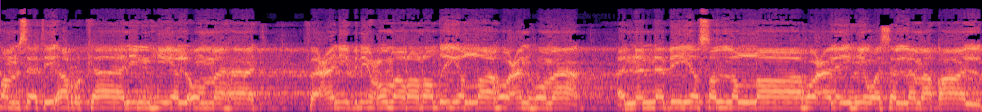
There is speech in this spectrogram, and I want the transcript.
خمسة أركان هي الأمهات. فعن ابن عمر رضي الله عنهما أن النبي صلى الله عليه وسلم قال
